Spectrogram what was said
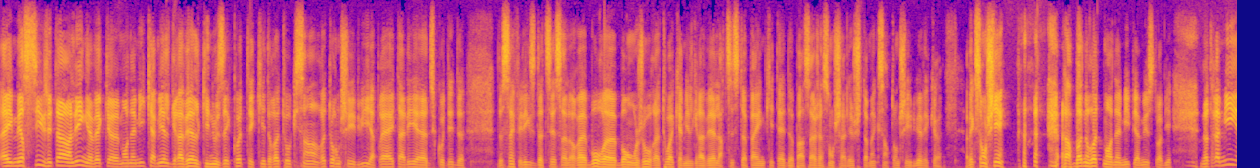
hey, merci. J'étais en ligne avec euh, mon ami Camille Gravel qui nous écoute et qui est de retour, qui s'en retourne chez lui après être allé euh, du côté de, Saint-Félix-d'Otis. Alors, un beau euh, bonjour à toi, Camille Gravel, artiste peintre qui était de passage à son chalet, justement, qui s'en retourne chez lui avec, avec son chien. Alors, bonne route, mon ami, puis amuse-toi bien. Notre ami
